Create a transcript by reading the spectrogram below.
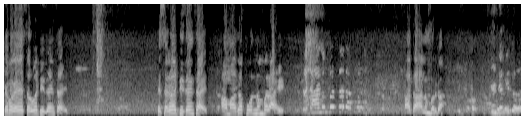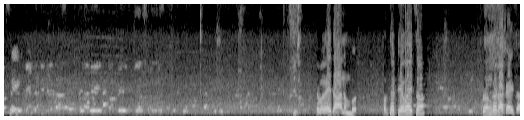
हे बघा हे सर्व डिझाईन्स आहेत. हे सगळ्या डिझाईन्स आहेत. हा माझा फोन नंबर आहे. दहा हा दहा नंबर का? हो. उद्या मी दोन घेईन. हे बघा हे दहा नंबर फक्त ठेवायचं रंग टाकायचा.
